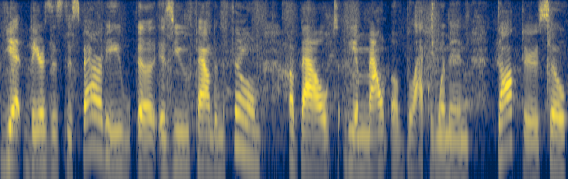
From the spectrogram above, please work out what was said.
Yet there's this disparity, uh, as you found in the film, about the amount of Black women doctors. So,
